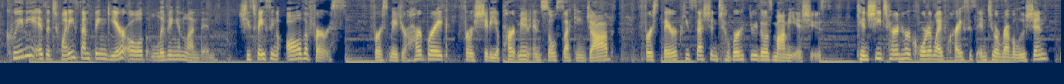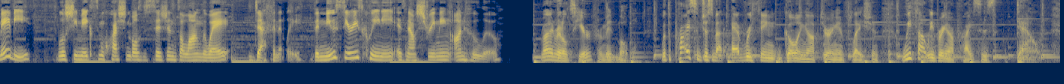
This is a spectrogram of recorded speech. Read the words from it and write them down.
Queenie is a 20 something year old living in London. She's facing all the firsts first major heartbreak, first shitty apartment and soul sucking job, first therapy session to work through those mommy issues. Can she turn her quarter life crisis into a revolution? Maybe. Will she make some questionable decisions along the way? Definitely. The new series Queenie is now streaming on Hulu. Ryan Reynolds here from Mint Mobile. With the price of just about everything going up during inflation, we thought we'd bring our prices down.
